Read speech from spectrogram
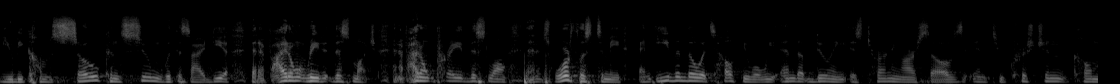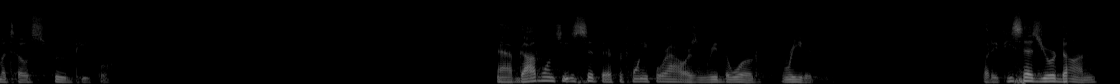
you become so consumed with this idea that if I don't read it this much and if I don't pray this long, then it's worthless to me. And even though it's healthy, what we end up doing is turning ourselves into Christian comatose food people. Now, if God wants you to sit there for 24 hours and read the word, read it. But if He says you're done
